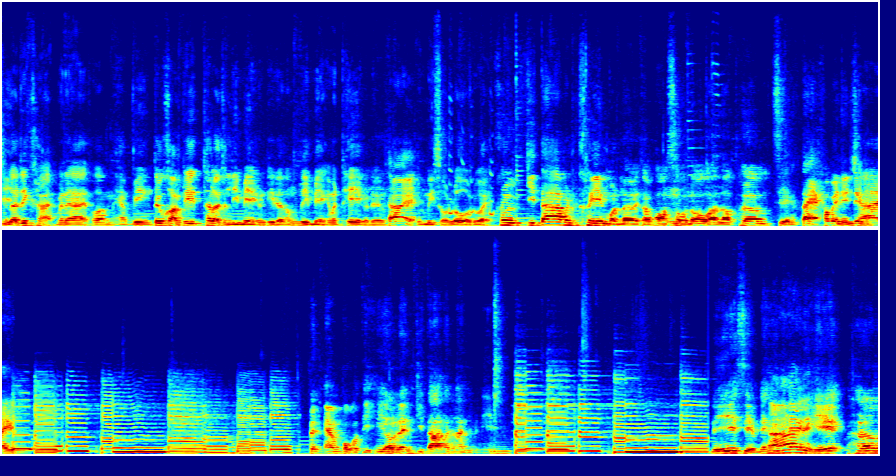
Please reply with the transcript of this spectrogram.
ที่แล้วที่ขาดไม่ได้เพราะว่ามัน having ด้วยความที่ถ้าเราจะรีเมคบางทีเราต้องรีเมคให้มันเท่กว่าเดิมใช่ มันมีโซโล่ด้วย คือกีตาร์มันคลีนหมดเลย แต่พอโซโล่อะเราเพิ่มเสียงแตกเข้าไปนิดนึง ใช่ เป็นแอมป์ปกติที่เราเล่นกีตาร์ทั้งอันอยู่นี้ นี่เสียงในห้างอย่างนี้ เพิ่ม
